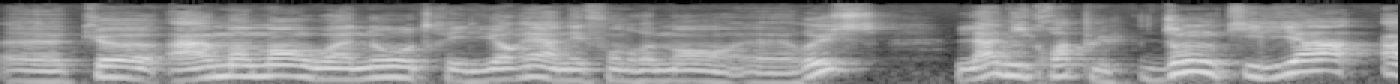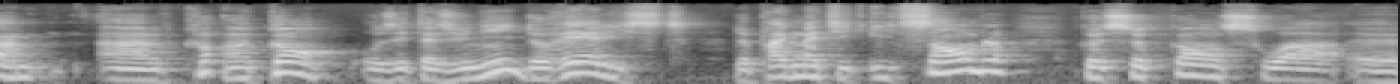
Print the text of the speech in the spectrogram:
euh, qu'à un moment ou un autre il y aurait un effondrement euh, russe, là n'y croient plus. Donc il y a un, un, un camp aux États-Unis de réalistes, de pragmatiques. Il semble que ce camp soit euh,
